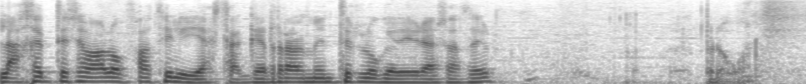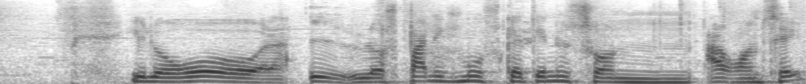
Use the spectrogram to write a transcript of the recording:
La gente se va a lo fácil y hasta que realmente es lo que deberías hacer. Pero bueno. Y luego los panic moves que tienen son algo unsafe,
